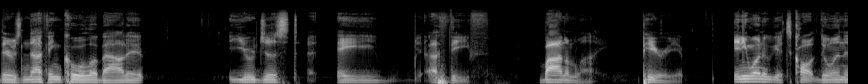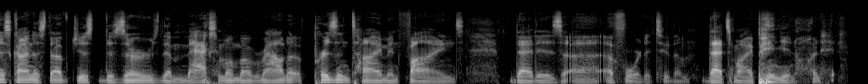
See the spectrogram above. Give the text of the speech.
There's nothing cool about it. You're just a a thief. Bottom line. Period. Anyone who gets caught doing this kind of stuff just deserves the maximum amount of prison time and fines that is uh, afforded to them. That's my opinion on it.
